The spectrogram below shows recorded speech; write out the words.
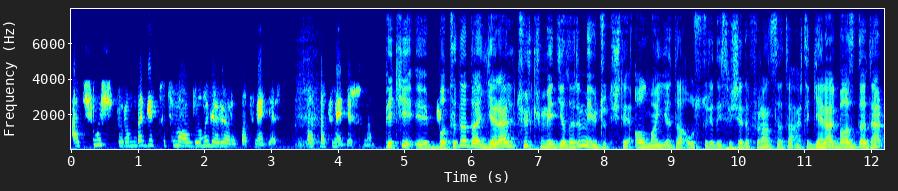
açmış durumda bir tutum olduğunu görüyoruz Batı medyası. Batı medyasının. Peki e, Batı'da da yerel Türk medyaları mevcut işte Almanya'da, Avusturya'da, İsviçre'de, Fransa'da artık yerel bazda da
